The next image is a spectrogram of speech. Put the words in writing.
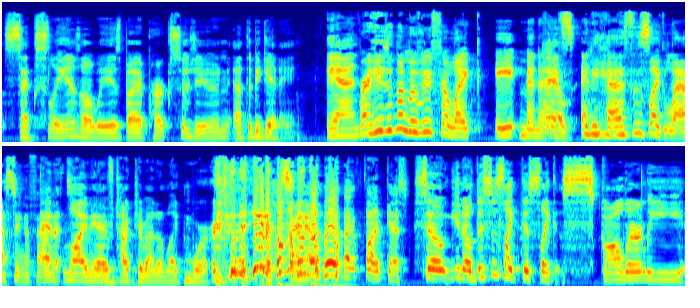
sexily as always by Park Seo-joon at the beginning. And Right, he's in the movie for like eight minutes, oh. and he has this like lasting And, effect. well, I mean, I've talked about him like more than anyone else on the podcast. So, you know, this is like this like scholarly,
